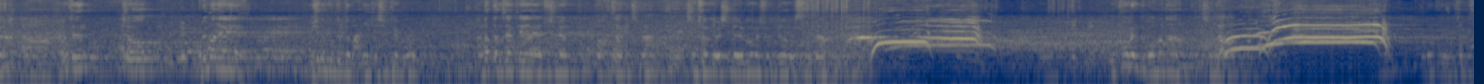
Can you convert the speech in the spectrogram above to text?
아, 아무튼 저 오랜만에 오시는 분들도 많이 계실 테고 반갑다고 생각해 주시면 더 감사하겠지만 지금 저는 열심히 앨범을 준비하고 있습니다. 어, 프로그램도 뭐 하나 지금 나오고 그래도 여기저기서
